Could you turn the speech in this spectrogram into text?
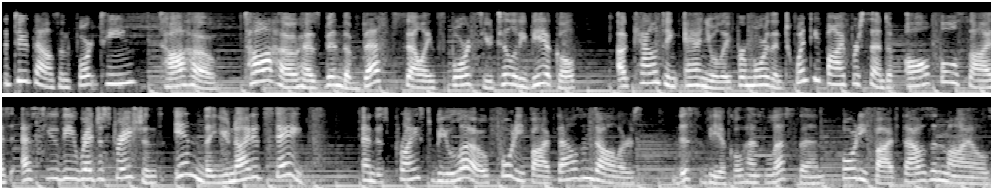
The 2014 Tahoe. Tahoe has been the best-selling sports utility vehicle, accounting annually for more than 25% of all full-size SUV registrations in the United States and is priced below $45,000. This vehicle has less than 45,000 miles.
